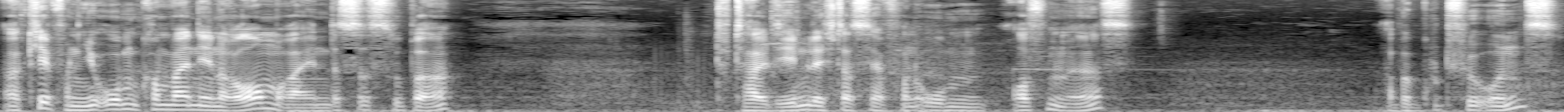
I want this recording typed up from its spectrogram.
Okay, von hier oben kommen wir in den Raum rein. Das ist super. Total dämlich, dass er von oben offen ist. Aber gut für uns.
